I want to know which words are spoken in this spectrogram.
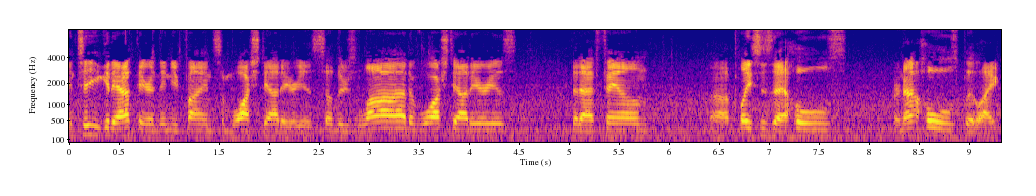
until you get out there and then you find some washed out areas. So there's a lot of washed out areas that I found, uh, places that holes or not holes, but like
